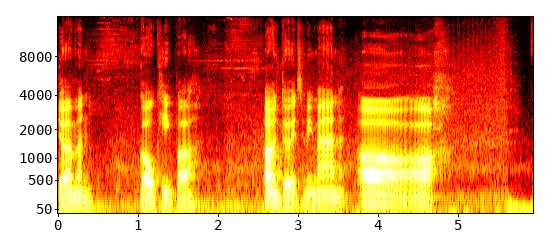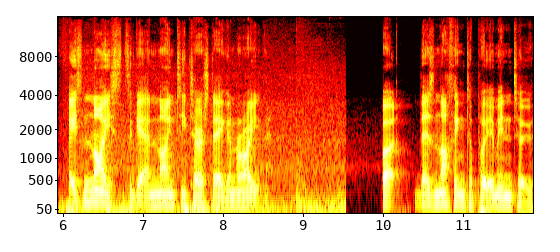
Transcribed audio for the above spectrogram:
German. Goalkeeper. Don't do it to me, man. Oh. It's nice to get a 90 Ter Stegen, right? But there's nothing to put him into.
